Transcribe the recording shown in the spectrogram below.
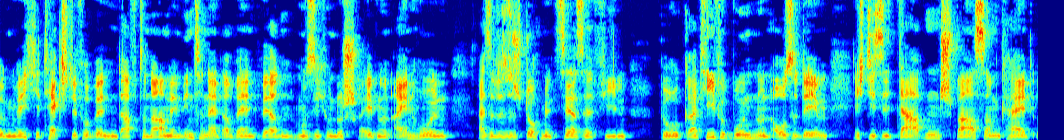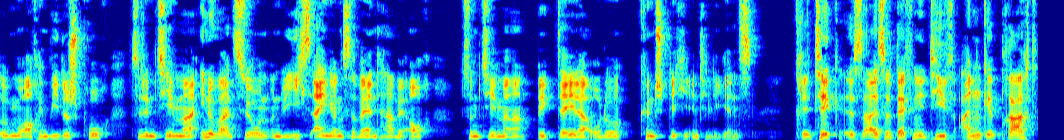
irgendwelche Texte verwenden, darf der Name im Internet erwähnt werden, muss ich unterschreiben und einholen. Also das ist doch mit sehr, sehr viel Bürokratie verbunden und außerdem ist diese Datensparsamkeit irgendwo auch im Widerspruch zu dem Thema Innovation und wie ich es eingangs erwähnt habe, auch zum Thema Big Data oder künstliche Intelligenz. Kritik ist also definitiv angebracht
